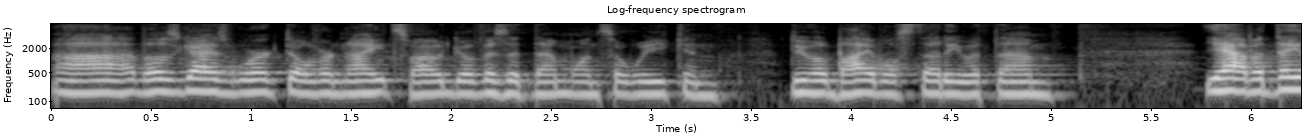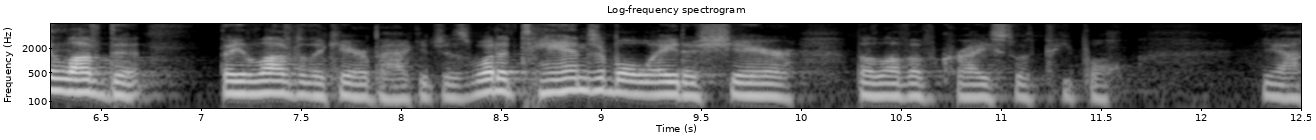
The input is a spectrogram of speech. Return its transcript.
Uh, those guys worked overnight, so I would go visit them once a week and do a Bible study with them. Yeah, but they loved it. They loved the care packages. What a tangible way to share the love of Christ with people. Yeah.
